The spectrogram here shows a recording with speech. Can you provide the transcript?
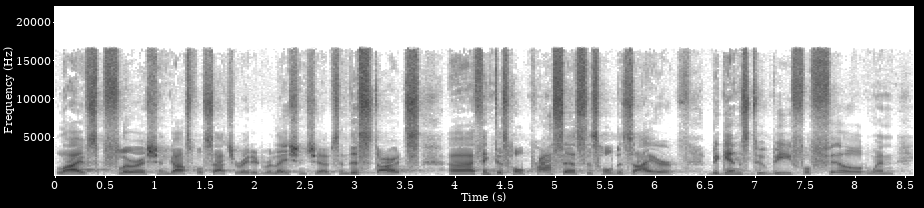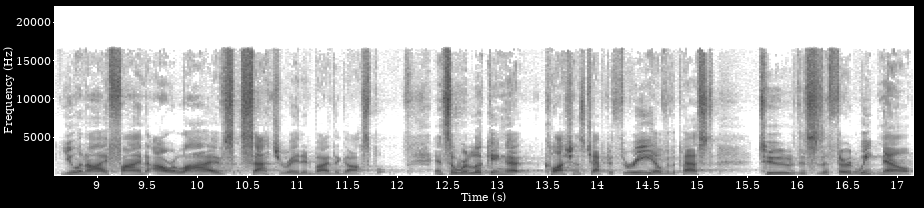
lives flourish in gospel saturated relationships. And this starts, uh, I think this whole process, this whole desire begins to be fulfilled when you and I find our lives saturated by the gospel. And so we're looking at Colossians chapter 3 over the past two, this is the third week now,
